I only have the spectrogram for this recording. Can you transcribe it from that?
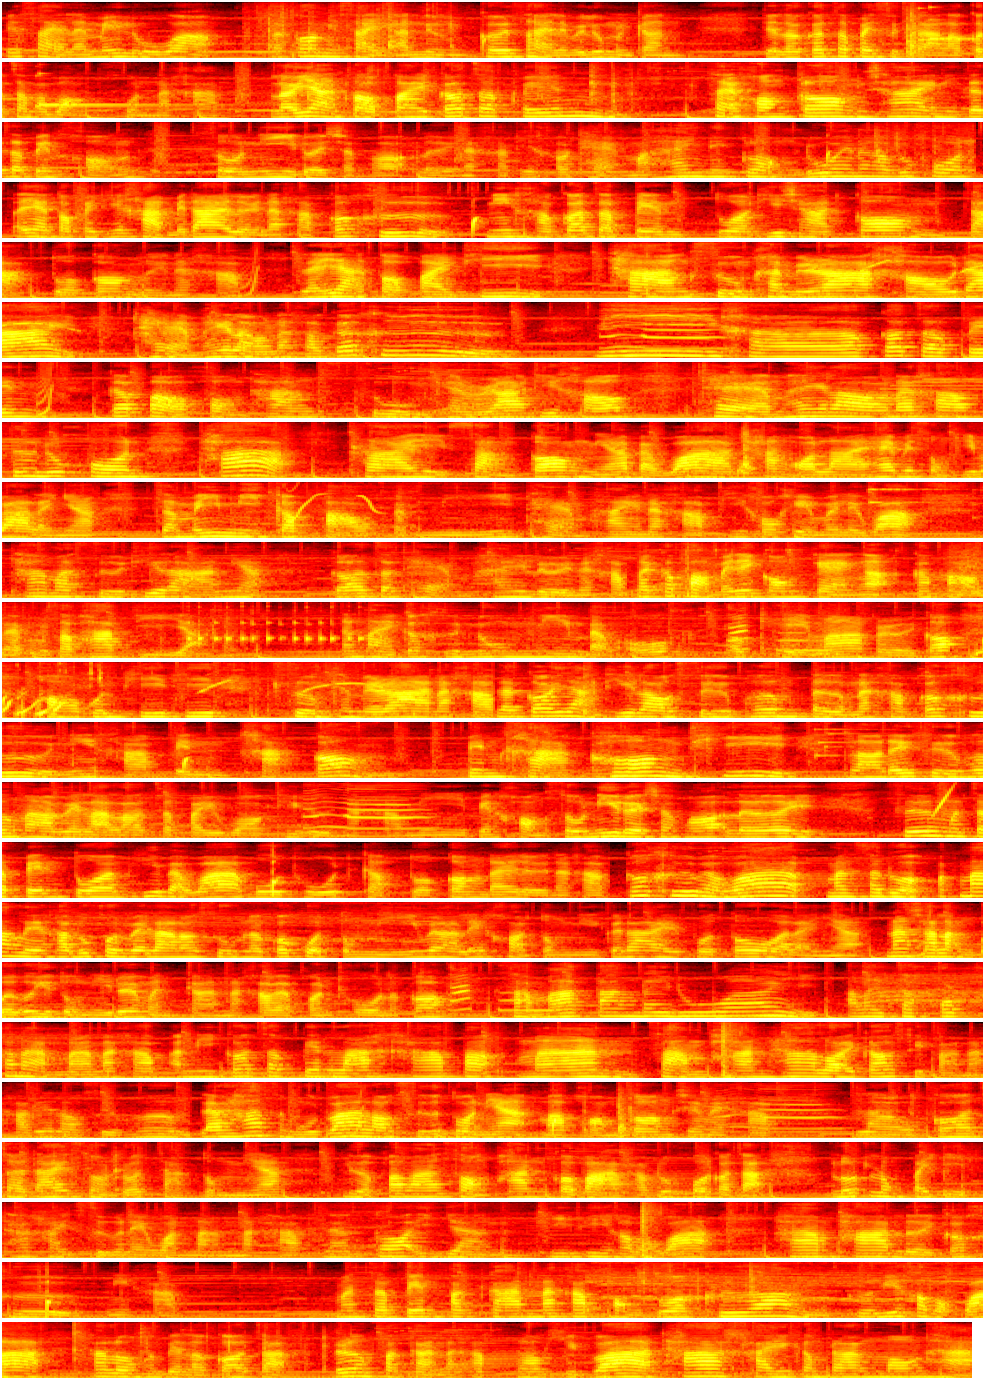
เป็นสายอะไรไม่รู้อะ แล้วก็มีใสายอีกอันหนึงก็เป็นสายอะไรไม่รู้เหมือนกัน เดี๋ยวเราก็จะไปศึกษาเราก็จะมาบอกคนนะครับ แล้วอย่างต่อไปก็จะเป็นใสายของกล้องใช่นี่ก็จะเป็นของ Sony โดยเฉพาะเลยนะครับที่เขาแถมมาให้ในกล่องด้วยนะครับทุกคนและอย่างต่อไปที่ขาดไม่ได้เลยนะครับ ก็คือนี่ครับก็จะเป็นตัวที่ชาร์จกล้องจากตัวกล้องเลยนะครับ และอย่างต่อไปที่ทาง Zoom Camera เขาได้แถมให้เรานะครับก็คือ นี่ครับก็จะเป็นกระเป๋าของทาง Zoom Camera ที่เขาแถมให้เรานะครับ ซึ่งทุกคนถ้าใครสั่งกล้องเนี้ยแบบว่าทางออนไลน์ให้ไปส่งที่บ้านอะไรเงี้ย จะไม่มีกระเป๋าแบบนี้แถมให้นะครับพี่เขาเคลมไว้เลยว่า ถ้ามาซื้อที่ร้านเนี่ยก็จะแถมให้เลยนะครับและกระเป๋าไม่ได้กองแกงอะกระเป๋าแบบสภาพดีอะ ด้านในก็คือนุ่มนิ่มแบบโอโอเคมากเลย ก็ขอบคุณพี่ที่ซูม a ม e รานะครับแล้วก็อย่างที่เราซื้อเพิ่มเติมนะครับ ก็คือนี่ครับเป็นขากล้องเป็นขากล้องที่เราได้ซื้อเพิ่มมาเวลาเราจะไปวอล์กที่อื่นนะครับ เป็นของ Sony โดยเฉพาะเลย ซึ่งมันจะเป็นตัวที่แบบว่าบลูทูธกับตัวกล้องได้เลยนะครับ ก็คือแบบว่ามันสะดวกมากๆเลยครับ ทุกคนเวลาเราซูมแล้วก็กดตรงนี้เวลาเลคคอร์ดตรงนี้ก็ได้โฟโต้อะไรเงี้ยหน้าชั้นหลังเบอร์ก็อยู่ตรงนี้ด้วยเหมือนกันนะครับแบบคอนโทรลแล้วก็สามารถตั้งได้ด้วย อะไรจะครบขนาดนั้นนะครับ อันนี้ก็จะเป็นราคาประมาณ 3,590 บาทนะครับที่เราซื้อเพิ่ม แล้วถ้าสมมุติว่าเราซื้อตัวเนี้ยมาพร้อมกล้องใช่ไหมครับ เราก็จะได้ส่วนลดจากตรงนี้เหลือประมาณ 2,000 กว่าบาทครับทุกคนก็จะลดลงไปอีกถ้าใครซื้อในวันนั้นนะครับ แล้วก็อีกอย่างหนึ่งที่พี่เขาบอกว่าห้ามพลาดเลยก็คือนี่ครับมันจะเป็นประกันนะครับของตัวเครื่อง คือพี่เขาบอกว่าถ้าลงทะเบียนเราก็จะเริ่มประกันนะครับ เราคิดว่าถ้าใครกำลังมองหา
